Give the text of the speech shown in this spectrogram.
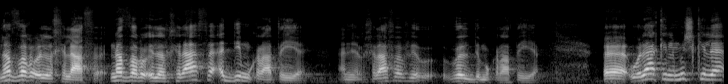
نظروا إلى الخلافة نظروا إلى الخلافة الديمقراطية يعني الخلافة في ظل الديمقراطية. ولكن المشكلة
